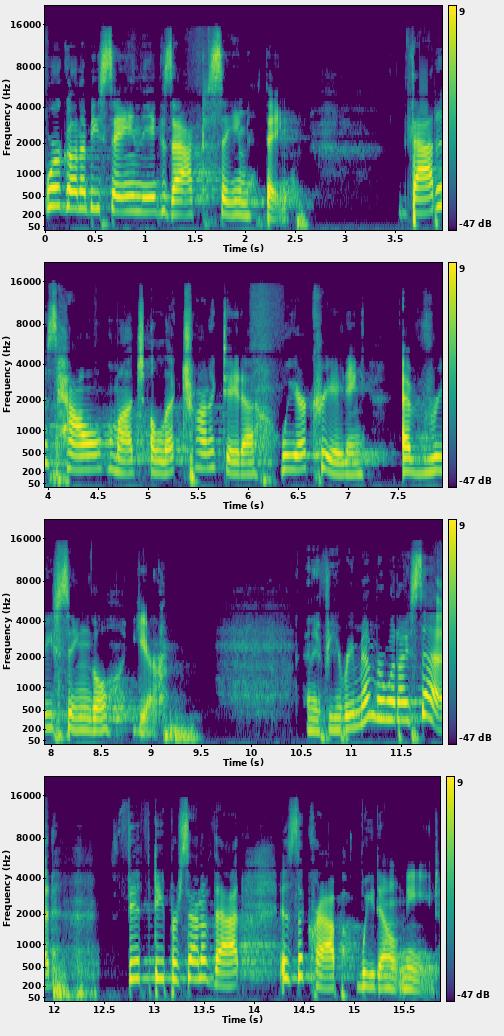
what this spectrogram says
we're gonna be saying the exact same thing. That is how much electronic data we are creating every single year. And if you remember what I said, 50% of that is the crap we don't need.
